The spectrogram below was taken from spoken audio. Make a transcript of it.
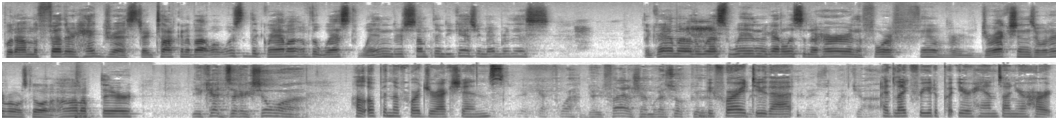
put on the feather headdress, started talking about what was it, the grandma of the west wind or something. Do you guys remember this? The grandma of the west wind. We got to listen to her and the four you know, directions or whatever was going on up there. I'll open the four directions. Before I do that, I'd like for you to put your hands on your heart,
